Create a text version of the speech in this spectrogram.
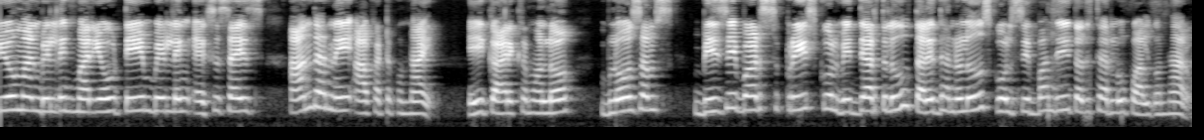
హ్యూమన్ బిల్డింగ్ మరియు టీమ్ బిల్డింగ్ ఎక్సర్సైజ్ అందరినీ ఆకట్టుకున్నాయి. ఈ కార్యక్రమంలో blossoms busy birds pre school విద్యార్థులు తల్లిదండ్రులు స్కూల్ సిబ్బంది తదితరులు పాల్గొన్నారు.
